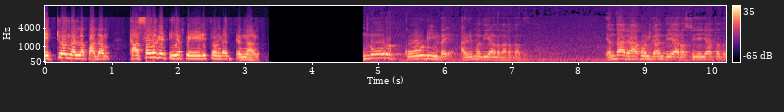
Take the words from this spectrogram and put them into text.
ഏറ്റവും നല്ല പദം കസവ് കെട്ടിയ പേടിത്തൊണ്ടൻ എന്നാണ്. എണ്ണൂറ് കോടിയുടെ അഴിമതിയാണ് നടന്നത്. എന്താ രാഹുൽ ഗാന്ധിയെ അറസ്റ്റ് ചെയ്യാത്തത്?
